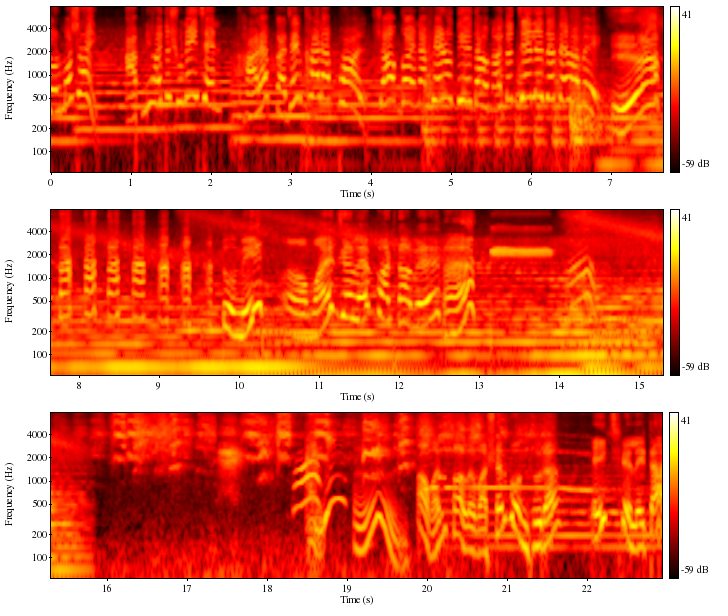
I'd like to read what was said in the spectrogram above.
চোর মশাই আপনি হয়তো শুনেইছেন খারাপ কাজের খারাপ ফল। সব গয়না ফেরত দিয়ে দাও নয়তো জেলে যেতে হবে। তুমি আমায় জেলে পাঠাবে হ্যাঁ? হুম, আমার ভালোবাসার বন্ধুরা এই ছেলেটা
